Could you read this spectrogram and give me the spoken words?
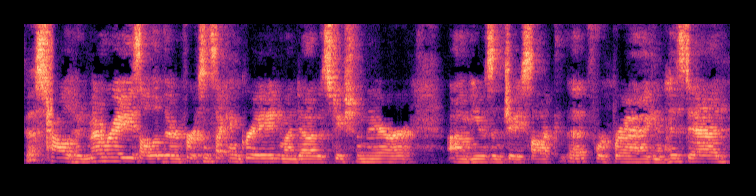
best childhood memories. I lived there in first and second grade. My dad was stationed there. Um, he was in JSOC at Fort Bragg, and his dad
